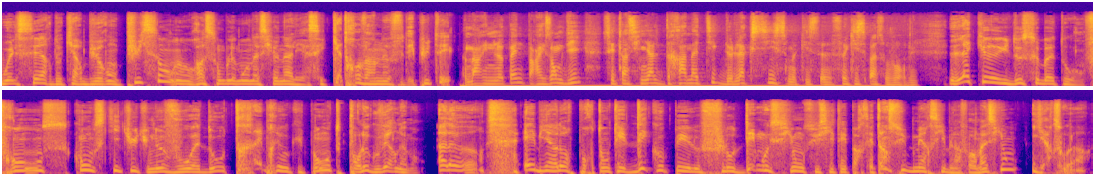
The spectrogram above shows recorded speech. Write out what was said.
où elle sert de carburant puissant hein, au Rassemblement national et à ses 89 députés. Marine Le Pen, par exemple, dit c'est un signal dramatique de laxisme qui se, ce qui se passe aujourd'hui. L'accueil de ce bateau en France constitue une voie d'eau très préoccupante pour le gouvernement. Alors, eh bien alors, pour tenter d'écoper le flot d'émotions suscité par cette insubmersible information, hier soir,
